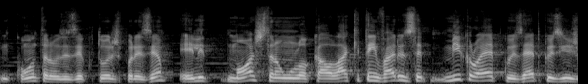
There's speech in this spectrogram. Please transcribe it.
encontra os executores, por exemplo, ele mostra um local lá que tem vários microépicos, épicozinhos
